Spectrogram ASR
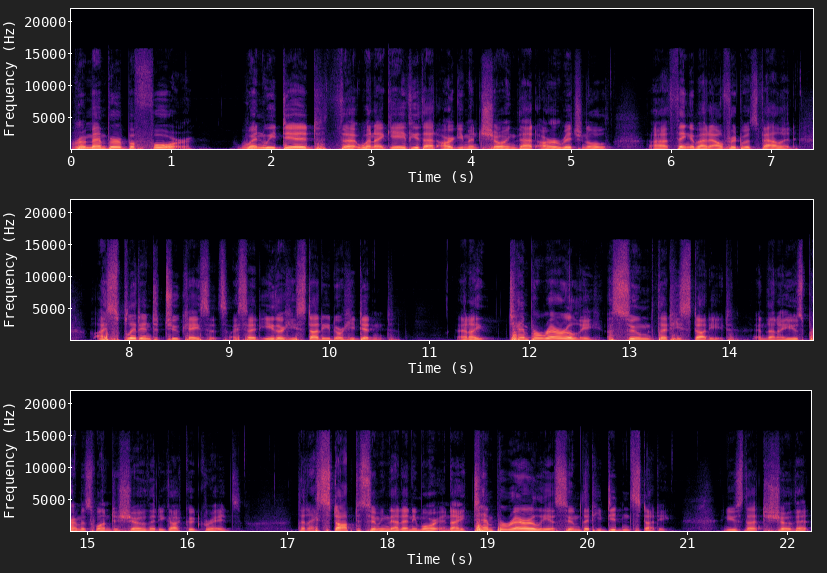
remember before when we did the, when I gave you that argument showing that our original uh, thing about Alfred was valid, I split into two cases. I said either he studied or he didn't. And I temporarily assumed that he studied, and then I used premise one to show that he got good grades. Then I stopped assuming that anymore, and I temporarily assumed that he didn't study, and used that to show that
